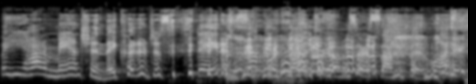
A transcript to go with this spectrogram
But he had a mansion. They could have just stayed in separate bedrooms or something. Like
